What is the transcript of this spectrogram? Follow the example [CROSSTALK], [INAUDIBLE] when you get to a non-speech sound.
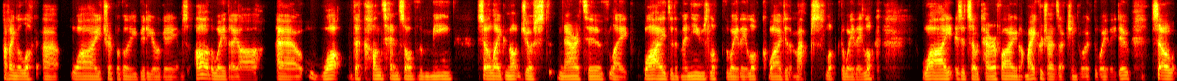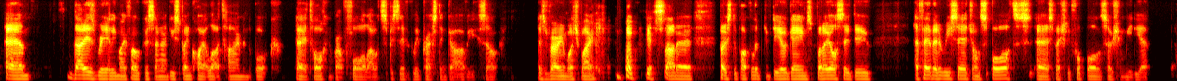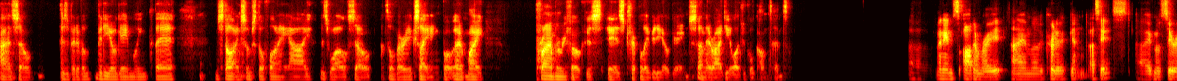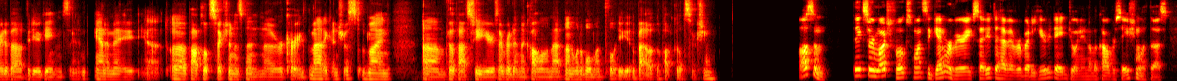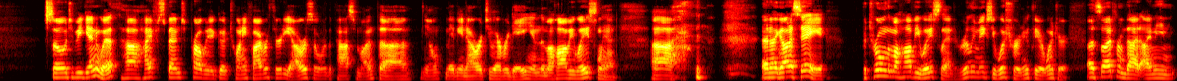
having a look at why AAA video games are the way they are, uh, what the contents of them mean. So, like, not just narrative, like, why do the menus look the way they look? Why do the maps look the way they look? Why is it so terrifying that microtransactions work the way they do? So, um, that is really my focus, and I do spend quite a lot of time in the book uh, talking about Fallout, specifically Preston Garvey. So it's very much my [LAUGHS] focus on uh, post-apocalyptic video games. But I also do a fair bit of research on sports, uh, especially football and social media, and so there's a bit of a video game link there. I'm starting some stuff on AI as well, so that's all very exciting. But uh, my primary focus is AAA video games and their ideological content. My name's Autumn Wright. I'm a critic and essayist. I mostly write about video games and anime, and uh, apocalypse fiction has been a recurring thematic interest of mine. Um, for the past few years, I've written a column at Unwinnable Monthly about apocalypse fiction. Awesome. Thanks very much, folks. Once again, we're very excited to have everybody here today join in on the conversation with us. So to begin with, uh, I've spent probably a good 25 or 30 hours over the past month, uh, you know, maybe an hour or two every day in the Mojave Wasteland. Uh, [LAUGHS] and I gotta say, patrolling the Mojave Wasteland really makes you wish for a nuclear winter. Aside from that, I mean,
